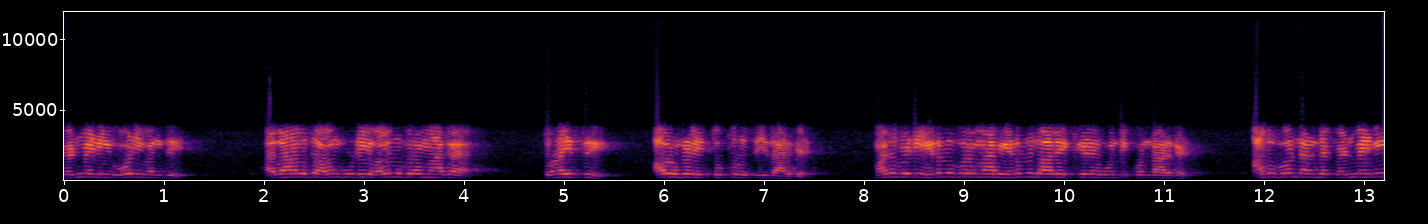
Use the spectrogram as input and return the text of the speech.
பெண்மணி ஓடி வந்து அதாவது அவங்களுடைய வலதுபுறமாக துடைத்து அவர்களை துப்புரவு செய்தார்கள். மறுபடி இடதுபுறமாக இடது காலை கீழே ஊன்றி கொண்டார்கள். அதுபோன்ற அந்த பெண்மணி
